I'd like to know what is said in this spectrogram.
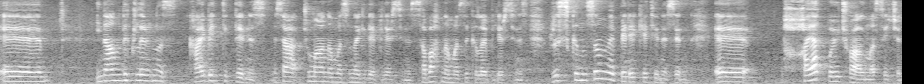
e, inandıklarınız, kaybettikleriniz, mesela cuma namazına gidebilirsiniz, sabah namazı kılabilirsiniz. Rızkınızın ve bereketinizin e, hayat boyu çoğalması için.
